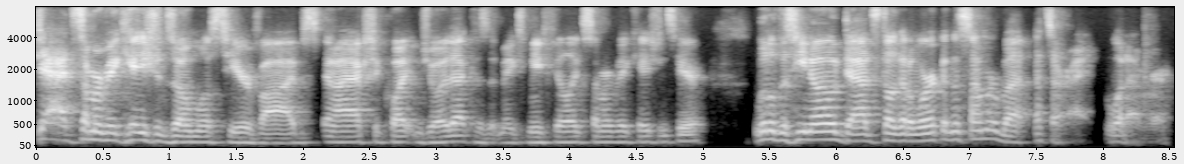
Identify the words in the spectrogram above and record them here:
dad, summer vacation's almost here vibes. And I actually quite enjoy that because it makes me feel like summer vacation's here little does he know dad's still got to work in the summer, but that's all right. Whatever.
